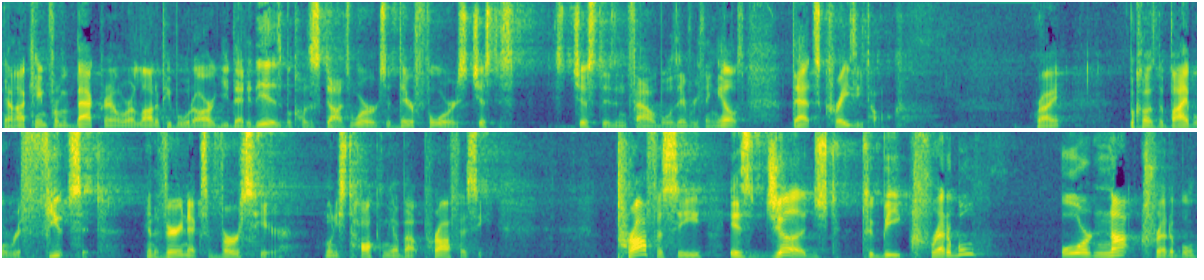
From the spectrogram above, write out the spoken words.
Now, I came from a background where a lot of people would argue that it is because it's God's word, so therefore it's just as, it's just as infallible as everything else. That's crazy talk, right? Because the Bible refutes it in the very next verse here when he's talking about prophecy. Prophecy is judged to be credible or not credible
